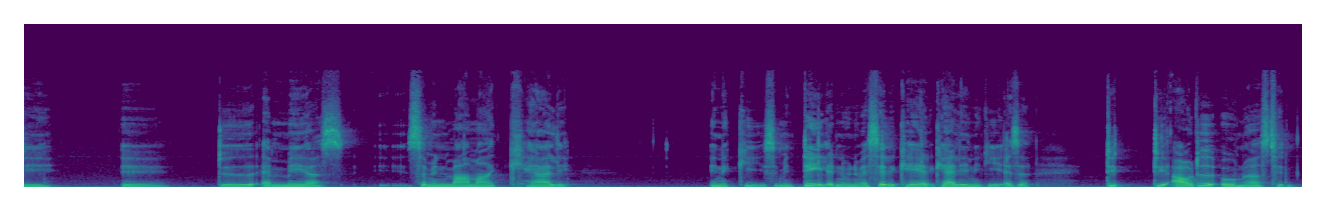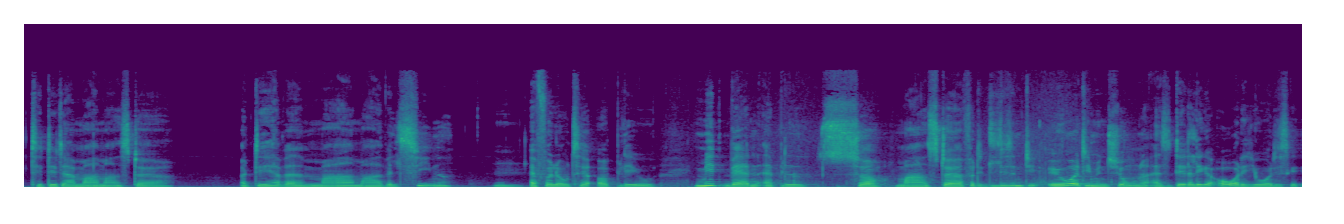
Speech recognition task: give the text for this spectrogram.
de øh, døde er med os som en meget, meget kærlig energi, som en del af den universelle kærlige energi. Altså, de, de afdøde åbner os til, til det, der er meget, meget større. Og det har været meget, meget velsignet mm. at få lov til at opleve. Mit verden er blevet så meget større, for det er ligesom de øvre dimensioner, altså det, der ligger over det jordiske.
